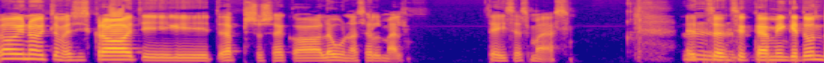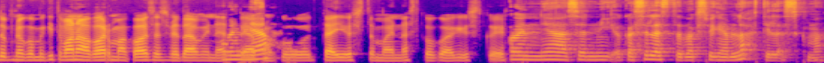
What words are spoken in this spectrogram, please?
no, no ütleme siis kraadi täpsusega lõunasõlmel teises majas et see on mm. sihuke mingi, tundub nagu mingit vana karma kaasasvedamine, et on, peab jah. nagu täiustama ennast kogu aeg justkui. on ja see on nii, aga sellest ta peaks pigem lahti laskma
